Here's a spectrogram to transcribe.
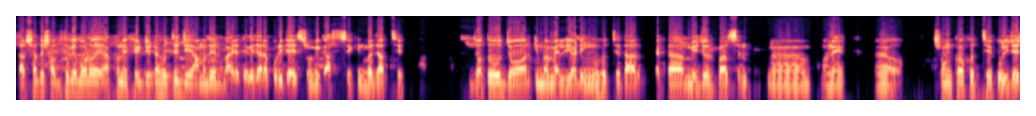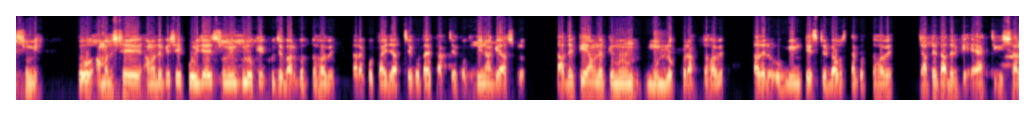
তার সাথে সব থেকে বড় এখন এফেক্ট যেটা হচ্ছে যে আমাদের বাইরে থেকে যারা পরিযায়ী শ্রমিক আসছে কিংবা যাচ্ছে, যত জ্বর কিংবা ম্যালেরিয়া, ডেঙ্গু হচ্ছে, তার একটা মেজর পার্সেন্ট মানে সংখ্যক হচ্ছে পরিযায়ী শ্রমিক। তো আমাদের সে, আমাদেরকে সেই পরিযায়ী শ্রমিকগুলোকে খুঁজে বার করতে হবে। তারা কোথায় যাচ্ছে, কোথায় থাকছে, কতদিন আগে আসলো, তাদেরকে আমাদেরকে মূল- লক্ষ্য রাখতে হবে। তাদের অগ্রিম টেস্টের ব্যবস্থা করতে হবে, যাতে তাদেরকে এক চিকিৎসার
